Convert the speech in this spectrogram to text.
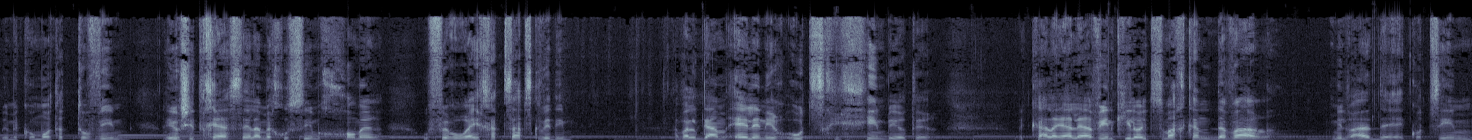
במקומות הטובים היו שטחי הסלע מכוסים חומר ופירורי חצץ כבדים. אבל גם אלה נראו צחיחים ביותר, וקל היה להבין כי לא יצמח כאן דבר, מלבד uh, קוצים,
